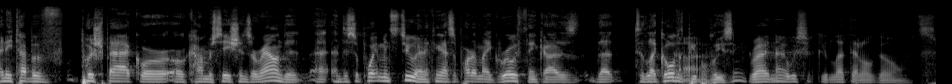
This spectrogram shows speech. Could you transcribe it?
any type of pushback or, or conversations around it uh, and disappointments too. And I think that's a part of my growth. Thank God is that to let go of the people pleasing. Right now, I wish you could let that all go. It's,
